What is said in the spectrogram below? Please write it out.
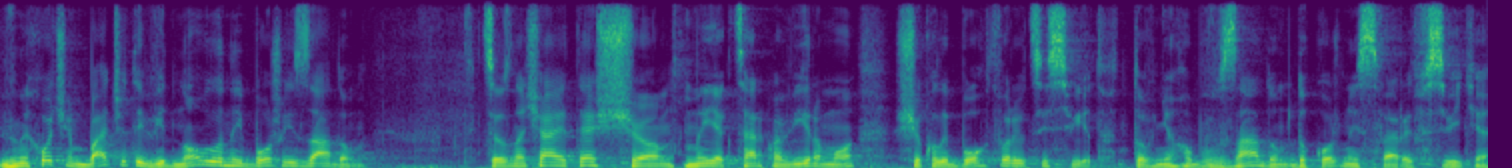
Ми хочемо бачити відновлений Божий задум. Це означає те, що ми, як церква, віримо, що коли Бог творив цей світ, то в нього був задум до кожної сфери в світі,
